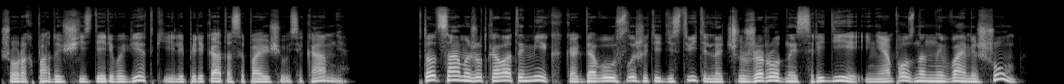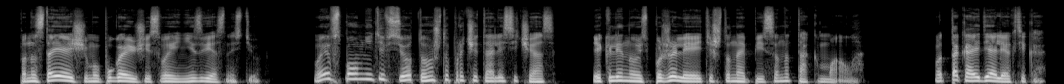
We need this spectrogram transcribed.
шорох падающей с дерева ветки или перекат осыпающегося камня, в тот самый жутковатый миг, когда вы услышите действительно чужеродной среде и неопознанный вами шум, по-настоящему пугающий своей неизвестностью, вы вспомните все то, что прочитали сейчас, и, клянусь, пожалеете, что написано так мало. Вот такая диалектика.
